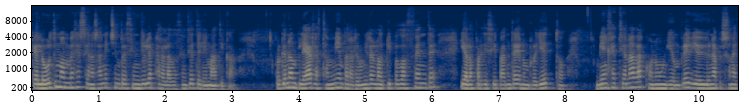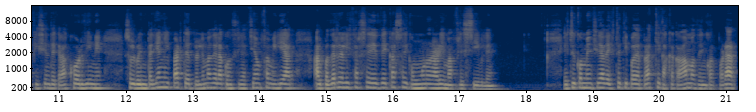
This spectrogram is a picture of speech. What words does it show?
que en los últimos meses se nos han hecho imprescindibles para la docencia telemática. ¿Por qué no emplearlas también para reunir a los equipos docentes y a los participantes en un proyecto? Bien gestionadas con un guion previo y una persona eficiente que las coordine, solventarían el parte del problema de la conciliación familiar al poder realizarse desde casa y con un horario más flexible. Estoy convencida de que este tipo de prácticas que acabamos de incorporar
